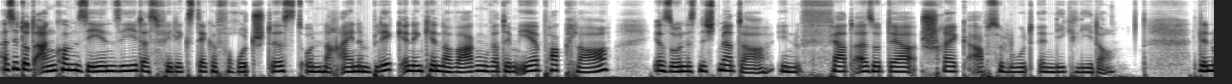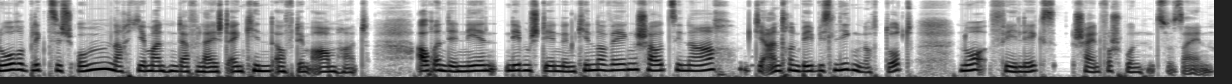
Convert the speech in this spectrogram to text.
Als sie dort ankommen, sehen sie, dass Felix Decke verrutscht ist und nach einem Blick in den Kinderwagen wird dem Ehepaar klar, ihr Sohn ist nicht mehr da. Ihnen fährt also der Schreck absolut in die Glieder. Lenore blickt sich um nach jemandem, der vielleicht ein Kind auf dem Arm hat. Auch in den ne nebenstehenden Kinderwägen schaut sie nach. Die anderen Babys liegen noch dort, nur Felix scheint verschwunden zu sein.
